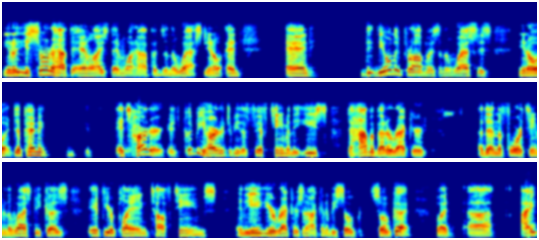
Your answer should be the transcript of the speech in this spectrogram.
you know you sort of have to analyze then what happens in the West, you know, and and the, the only problem is in the West is you know depending it's harder. It could be harder to be the fifth team in the East to have a better record than the fourth team in the West because if you're playing tough teams and the your record's not going to be so so good. But uh, I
